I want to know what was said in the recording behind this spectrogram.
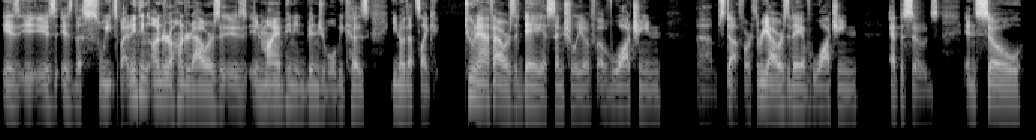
is is is the sweet spot. Anything under hundred hours is, in my opinion, bingeable because you know that's like two and a half hours a day essentially of of watching um, stuff, or three hours a day of watching episodes, and so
